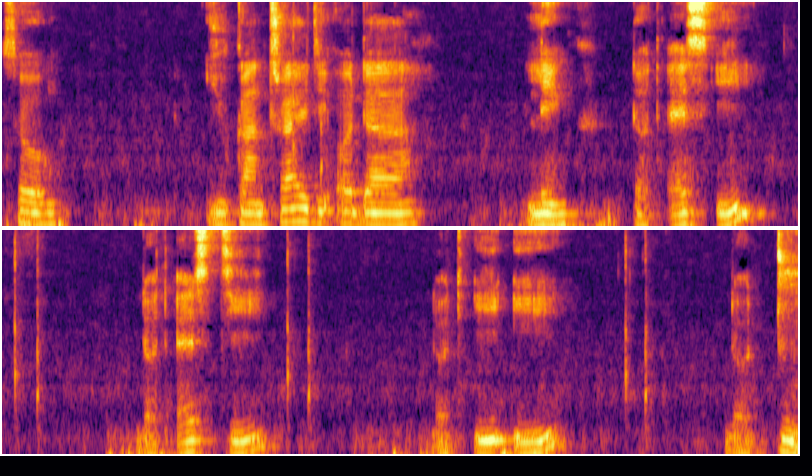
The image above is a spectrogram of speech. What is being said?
So you can try the other link.se .st dot .ee dot .do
